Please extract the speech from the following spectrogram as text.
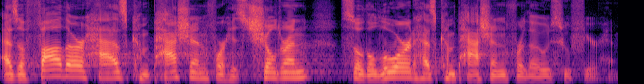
As a father has compassion for his children, so the Lord has compassion for those who fear him.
